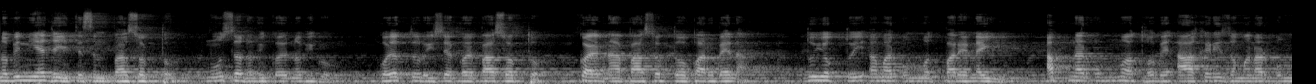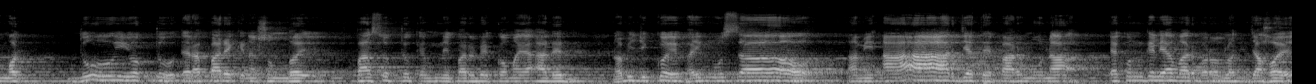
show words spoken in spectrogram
নবী নিয়ে যাইতেছেন পাঁচ অক্ত মুসা নবী কয়, নবী গো, কয়ক্ত রইছে, কয় পাঁচ অক্ত কয়, না, পাঁচ অক্ত পারবে না। দুই অক্তই আমার উম্মত পারে নাই। আপনার উম্মত হবে আখেরি জমানার উম্মত। দুই অক্ত এরা পারে কিনা সন্দেহ, পাঁচ অক্ত কেমনে পারবে কমায়া আনেন। নবীজি কয়ে, ভাই মুসা, আমি আর যেতে পারব না। এখন গেলে আমার বড় লজ্জা হয়,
